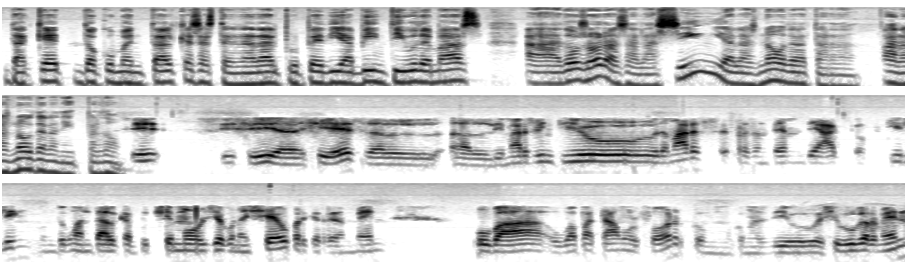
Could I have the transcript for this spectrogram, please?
d'aquest documental que s'estrenarà el proper dia 21 de març a dues hores, a les 5 i a les 9 de la tarda. A les 9 de la nit, perdó. Sí, sí, sí, així és. El, el dimarts 21 de març presentem The Act of Killing, un documental que potser molts ja coneixeu perquè realment ho va, ho va patar molt fort, com, com es diu així vulgarment,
